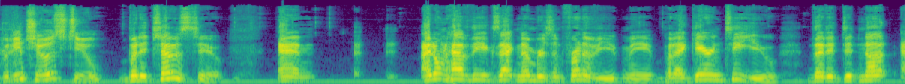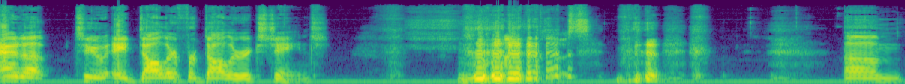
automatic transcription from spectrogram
but it chose to. but it chose to, and I don't have the exact numbers in front of you, me, but I guarantee you that it did not add up to a dollar for dollar exchange. Close. um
